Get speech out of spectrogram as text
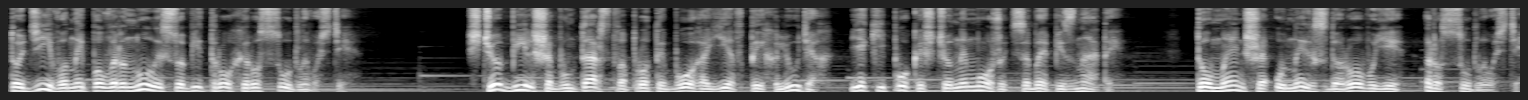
тоді вони повернули собі трохи розсудливості. Що більше бунтарства проти Бога є в тих людях, які поки що не можуть себе пізнати, то менше у них здорової розсудливості.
